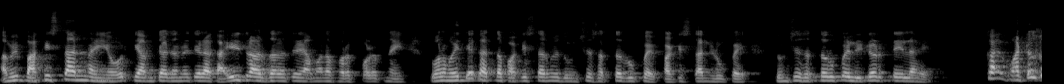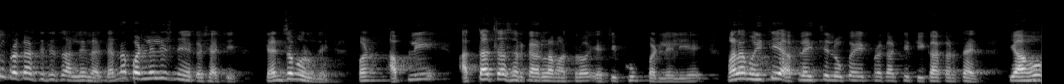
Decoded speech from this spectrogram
आम्ही पाकिस्तान नाही आहोत की आमच्या जनतेला काही त्रास झाला तरी आम्हाला फरक पडत नाही. तुम्हाला माहिती आहे का आता पाकिस्तानमध्ये दोनशे सत्तर रुपये पाकिस्तानी रुपये दोनशे सत्तर रुपये लिटर तेल आहे. काय वाटेल तो प्रकार तिथे चाललेला आहे. त्यांना पडलेलीच नाही आहे कशाची. त्यांचं मरू नये पण आपली आत्ताच्या सरकारला मात्र याची खूप पडलेली आहे. मला माहिती आहे आपल्या इथले लोक एक प्रकारची टीका करतायत की अहो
